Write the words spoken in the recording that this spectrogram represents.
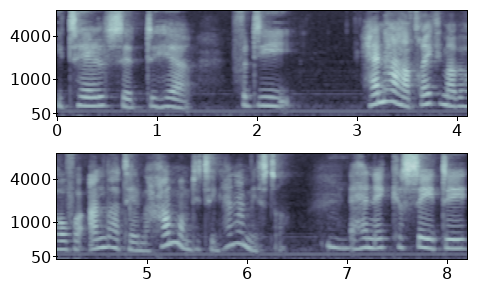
i talsætte det her, fordi han har haft rigtig meget behov for, at andre har talt med ham om de ting, han har mistet. Mm. At han ikke kan se det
